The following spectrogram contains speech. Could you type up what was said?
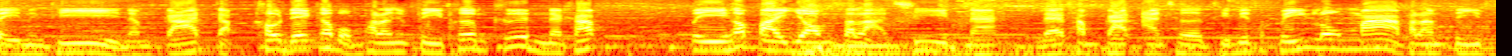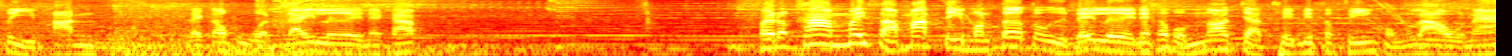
ติหนึ่งทีนำการ์ดกลับเข้าเด็กครับผมพลังโจมตีเพิ่มขึ้นนะครับตีเข้าไปยอมสละชีพนะและทำการอัญเชิญเทมิสฟิงลงมาพลังตี4,000 และก็หวดได้เลยนะครับฝ่ายตรงข้ามไม่สามารถตีมอนเตอร์ตัวอื่นได้เลยนะครับผมนอกจากเทมิสฟิงของเรานะ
